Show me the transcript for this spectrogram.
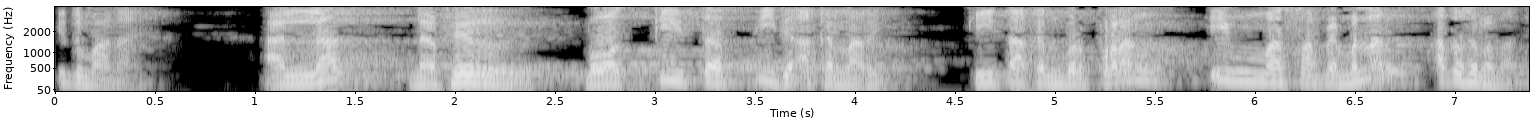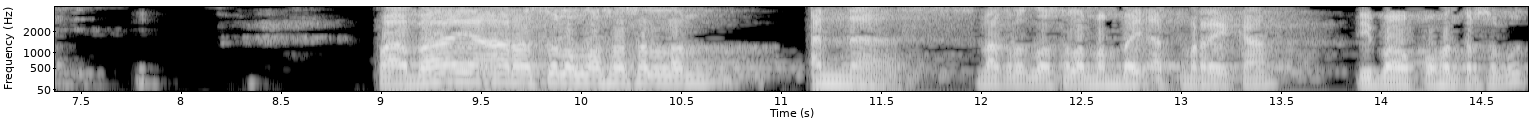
Itu maknanya. Allah nafir. Bahwa kita tidak akan lari. Kita akan berperang imma sampai menang atau sampai mati. Fabaya Rasulullah SAW An-Nas. Maka Rasulullah SAW membaiat mereka di bawah pohon tersebut.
